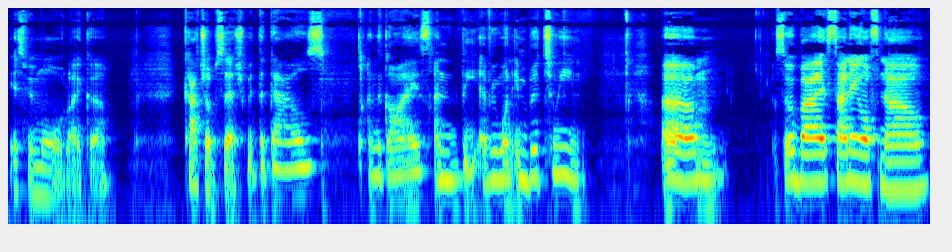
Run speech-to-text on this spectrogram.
it's been more like a catch-up sesh with the gals and the guys and the everyone in between. Um so by signing off now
